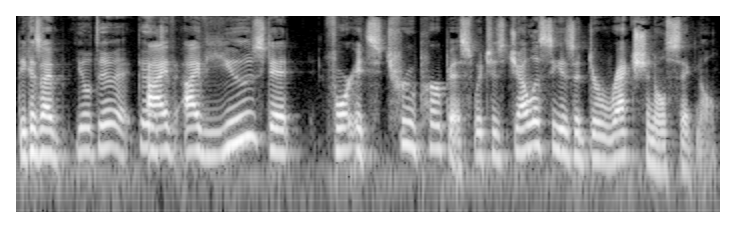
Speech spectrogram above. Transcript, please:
because I've You'll do it. Good. I've I've used it for its true purpose, which is jealousy is a directional signal.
